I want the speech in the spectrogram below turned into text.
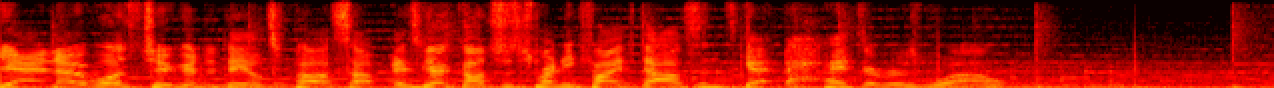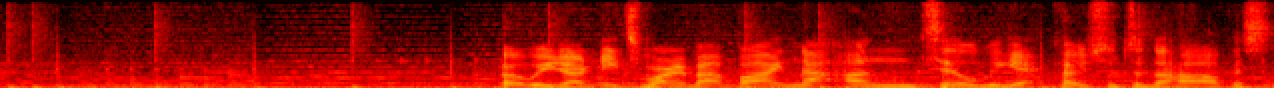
Yeah, no, it was too good a deal to pass up. It's going to cost us 25,000 to get the header as well. But we don't need to worry about buying that until we get closer to the harvest.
